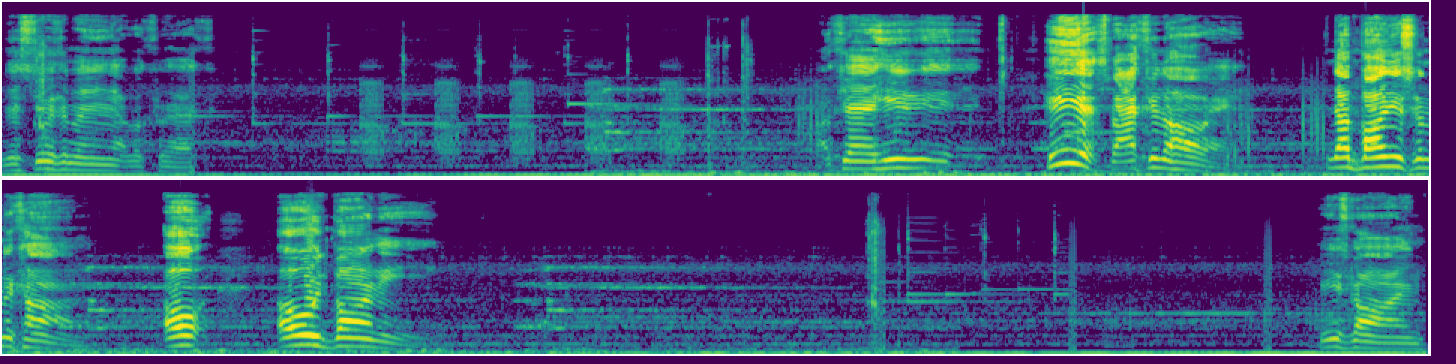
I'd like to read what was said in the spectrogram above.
Let's do the marionette real quick. Okay, he he is back in the hallway. Now Bonnie's gonna come. Oh, old Bonnie. He's gone.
